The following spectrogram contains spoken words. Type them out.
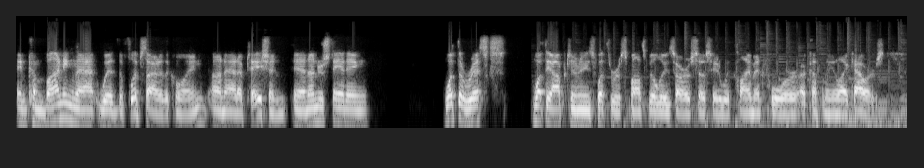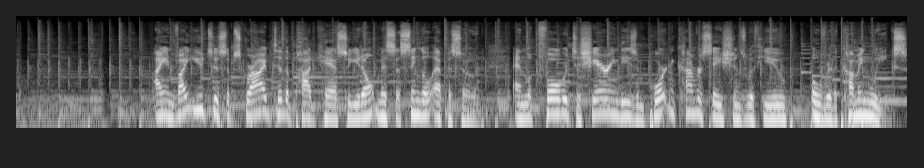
and combining that with the flip side of the coin on adaptation and understanding what the risks, what the opportunities, what the responsibilities are associated with climate for a company like ours. I invite you to subscribe to the podcast so you don't miss a single episode and look forward to sharing these important conversations with you over the coming weeks.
